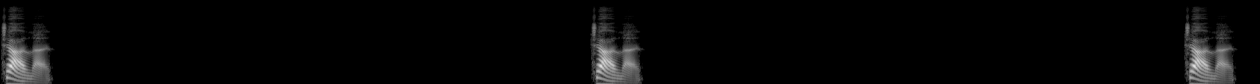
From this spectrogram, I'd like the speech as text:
栅栏，栅栏。栅栏，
